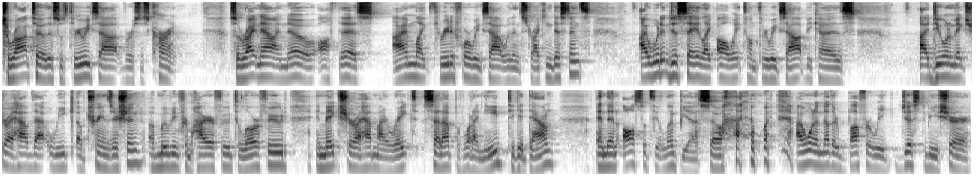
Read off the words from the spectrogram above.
Toronto, this was three weeks out versus current. So right now I know off this, I'm like three to four weeks out within striking distance. I wouldn't just say like, oh, wait till I'm three weeks out because I do want to make sure I have that week of transition of moving from higher food to lower food and make sure I have my rate set up of what I need to get down. And then also to Olympia. So I want, I want another buffer week just to be sure.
